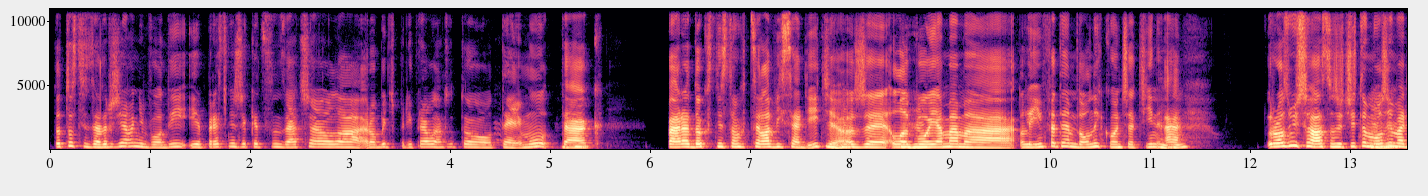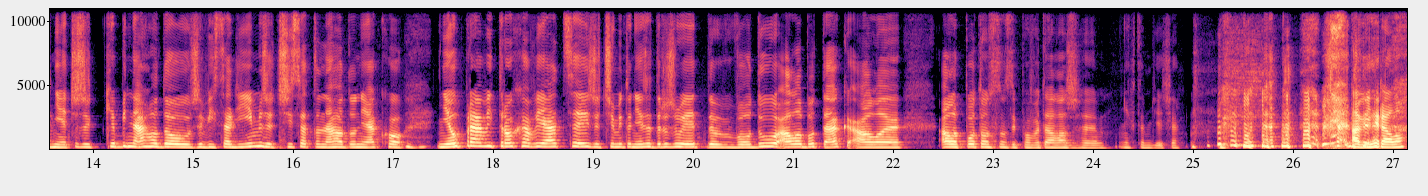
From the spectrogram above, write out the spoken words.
Toto s tým zadržiavaním vody je presne, že keď som začala robiť prípravu na túto tému, tak paradoxne som chcela vysadiť, mm-hmm. že, lebo mm-hmm. ja mám lymfedem dolných končatín mm-hmm. a mhm. rozmýšľala som, že či to môže mm-hmm. mať niečo, že keby náhodou, že vysadím, že či sa to náhodou nejako neupraví trocha viacej, že či mi to nezadržuje vodu alebo tak, ale, ale potom som si povedala, že nechcem dieťa. A vyhralo.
